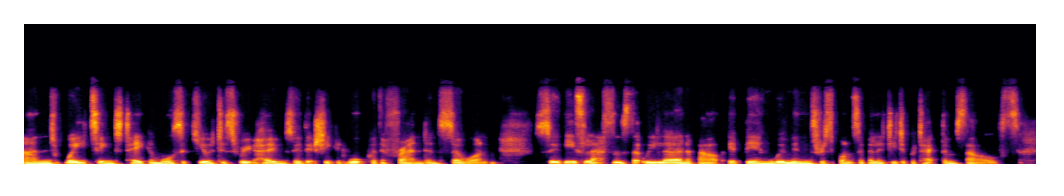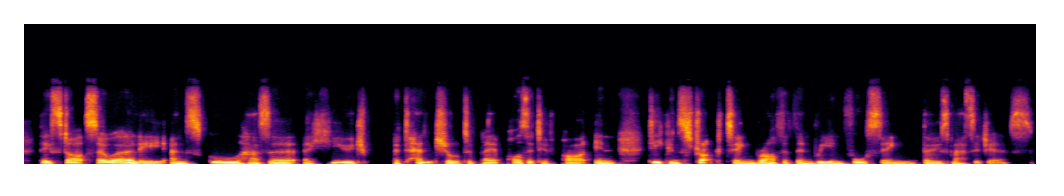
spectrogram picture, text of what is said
and waiting to take a more circuitous route home so that she could walk with a friend and so on. So, these lessons that we learn about it being women's responsibility to protect themselves, they start so early, and school has a, a huge potential to play a positive part in deconstructing rather than reinforcing those messages.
